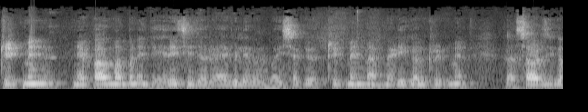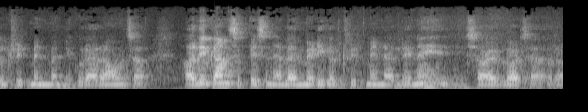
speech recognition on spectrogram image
ट्रिटमेन्ट नेपालमा पनि धेरै चिजहरू एभाइलेबल भइसक्यो। ट्रिटमेन्टमा मेडिकल ट्रिटमेन्ट र सर्जिकल ट्रिटमेन्ट भन्ने कुराहरू आउँछ। अधिकांश पेसेन्टहरूलाई मेडिकल ट्रिटमेन्टहरूले नै सहयोग गर्छ र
